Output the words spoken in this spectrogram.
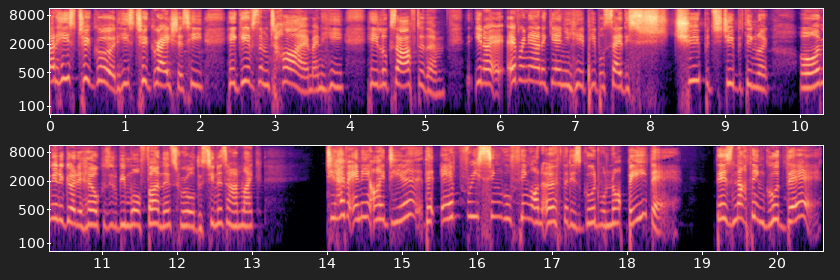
but he's too good. He's too gracious. He he gives them time and he he looks after them. You know, every now and again you hear people say this stupid, stupid thing like, oh, I'm gonna go to hell because it'll be more fun. That's where all the sinners are. I'm like, do you have any idea that every single thing on earth that is good will not be there? There's nothing good there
